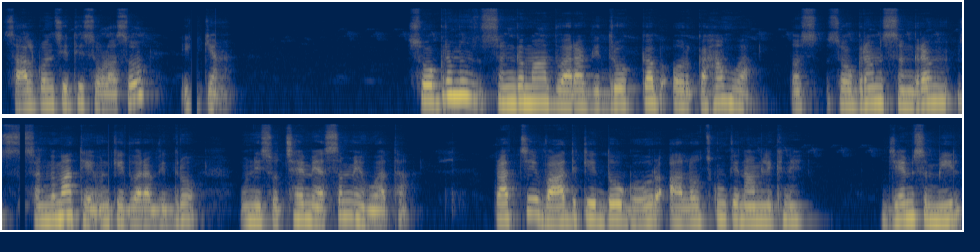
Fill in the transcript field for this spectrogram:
साल कौन सी थी? सोलह सौ इक्यावन। सोग्रम संगमा द्वारा विद्रोह कब और कहाँ हुआ? तो सोग्रम संग्रम संगमा थे, उनके द्वारा विद्रोह 1906 में असम में हुआ था। प्राच्यवाद के दो घोर आलोचकों के नाम लिखने, जेम्स मील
